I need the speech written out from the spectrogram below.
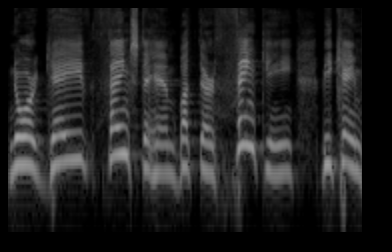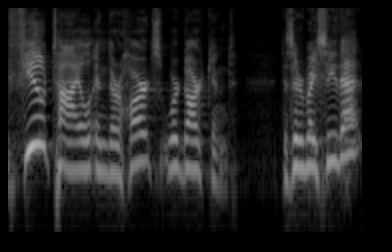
nor gave thanks to him, but their thinking became futile and their hearts were darkened. Does everybody see that?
